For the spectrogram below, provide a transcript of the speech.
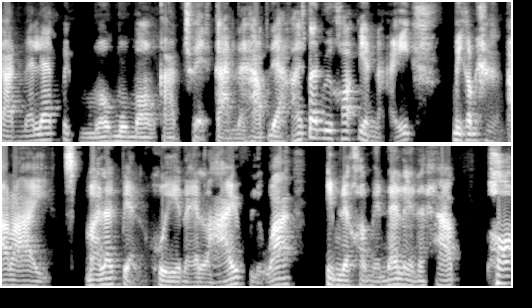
กันและแลกเปลี่ยนมุมมองการเทรดกันนะครับ อยากให้เต้นวิเคราะห์เปลี่ยนไหน มีคำถามอะไร มาแลกเปลี่ยนคุยในไลฟ์หรือว่าพิมพ์ในคอมเมนต์ได้เลยนะครับ เพราะ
